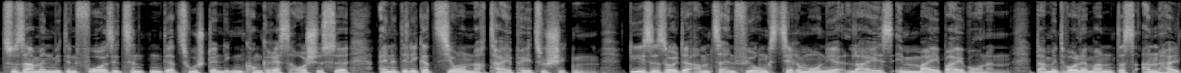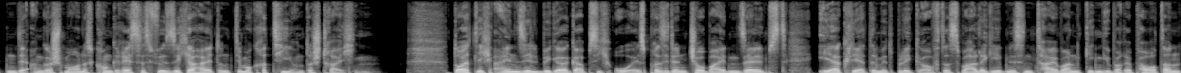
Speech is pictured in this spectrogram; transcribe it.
zusammen mit den Vorsitzenden der zuständigen Kongressausschüsse eine Delegation nach Taipei zu schicken. Diese soll der Amtseinführungszeremonie Lais im Mai beiwohnen. Damit wolle man das anhaltende Engagement des Kongresses für Sicherheit und Demokratie unterstreichen. Deutlich einsilbiger gab sich US-Präsident Joe Biden selbst. Er erklärte mit Blick auf das Wahlergebnis in Taiwan gegenüber Reportern,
